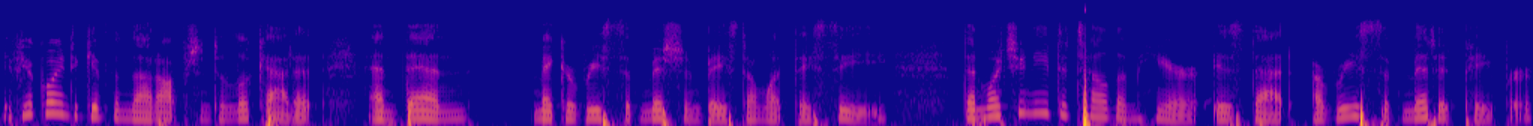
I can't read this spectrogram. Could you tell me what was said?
If you're going to give them that option to look at it and then make a resubmission based on what they see, then what you need to tell them here is that a resubmitted paper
